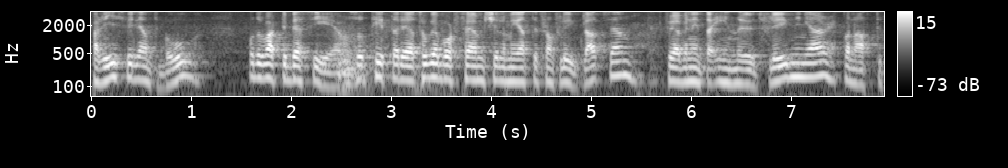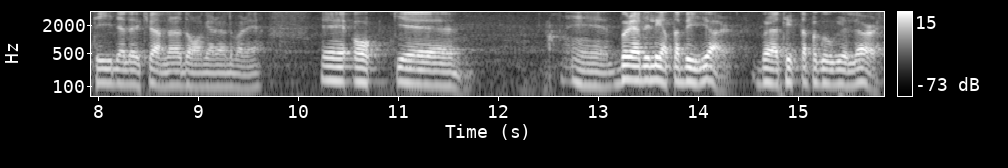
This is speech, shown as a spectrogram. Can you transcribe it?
Paris vill jag inte bo. Och då vart det Béziers. Och så tittade jag, tog jag bort fem kilometer från flygplatsen. För jag vill inte ha in och utflygningar på nattetid eller kvällar och dagar eller vad det är. Eh, och eh, eh, började leta byar. Började titta på Google Earth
